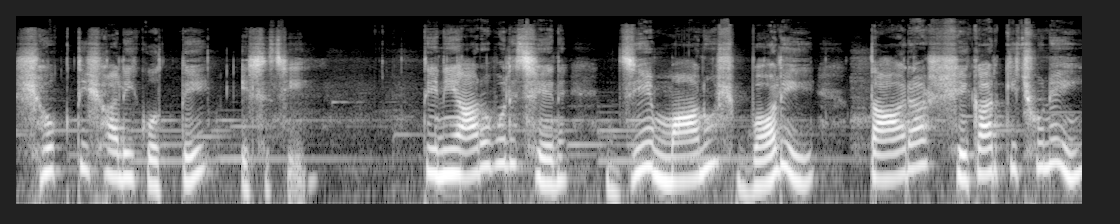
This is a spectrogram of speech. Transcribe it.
শক্তিশালী করতে এসেছি। তিনি আরও বলেছেন, যে মানুষ বলে, তার আর শেখার কিছু নেই,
